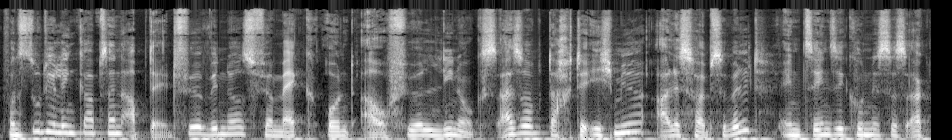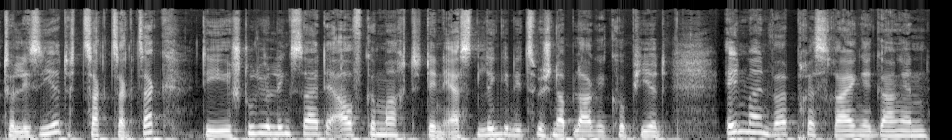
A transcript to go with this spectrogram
von Studio Link gab es ein Update für Windows, für Mac und auch für Linux. Also dachte ich mir, alles halb so wild. In 10 Sekunden ist es aktualisiert. Zack, zack, zack. Die Studio Link Seite aufgemacht, den ersten Link in die Zwischenablage kopiert, in mein WordPress reingegangen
